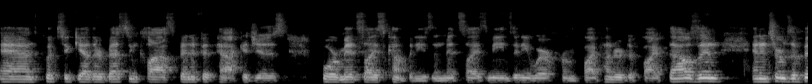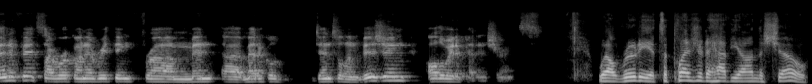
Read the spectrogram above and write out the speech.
and put together best in class benefit packages for mid-sized companies and mid-sized means anywhere from 500 to 5000 and in terms of benefits i work on everything from men, uh, medical dental and vision all the way to pet insurance well, Rudy, it's a pleasure to have you on the show.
